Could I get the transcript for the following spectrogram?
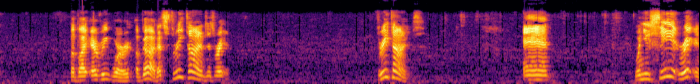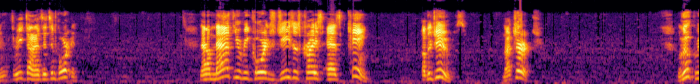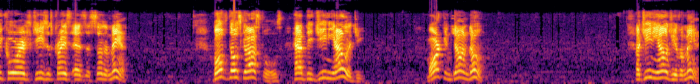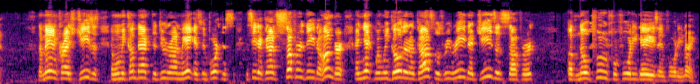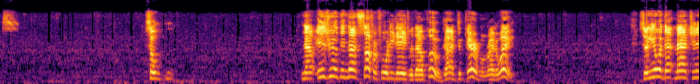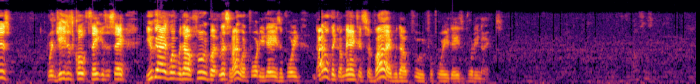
but by every word of God. That's three times it's written. Three times. And when you see it written three times, it's important. Now, Matthew records Jesus Christ as king of the Jews, not church. Luke records Jesus Christ as the Son of Man. Both those Gospels have the genealogy. Mark and John don't. A genealogy of a man. The man Christ Jesus. And when we come back to Deuteronomy 8, it's important to, to see that God suffered thee to hunger. And yet when we go to the Gospels, we read that Jesus suffered of no food for 40 days and 40 nights. So now Israel did not suffer 40 days without food. God took care of them right away. So you know what that match is? When Jesus quotes Satan to say, you guys went without food, but listen, I went 40 days and 40... I don't think a man can survive without food for 40 days and 40 nights.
